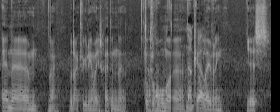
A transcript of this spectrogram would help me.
En ehm, nou, bedankt voor jullie aanwezigheid en tot de volgende aflevering. Yes.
